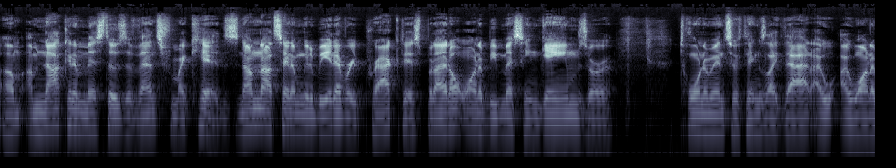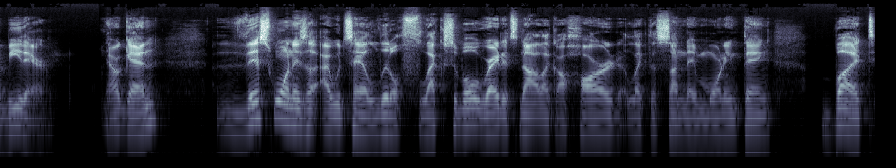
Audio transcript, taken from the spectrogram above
um, I'm not going to miss those events for my kids. Now, I'm not saying I'm going to be at every practice, but I don't want to be missing games or tournaments or things like that. I, I want to be there. Now, again, this one is, I would say, a little flexible, right? It's not like a hard, like the Sunday morning thing but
